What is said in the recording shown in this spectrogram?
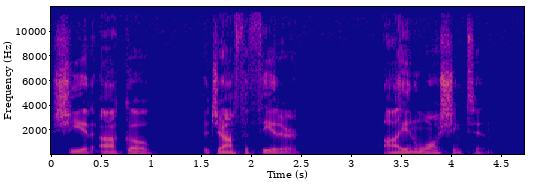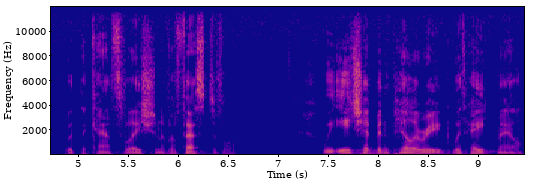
She at Akko, the Jaffa Theater, I in Washington with the cancellation of a festival. We each had been pilloried with hate mail.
